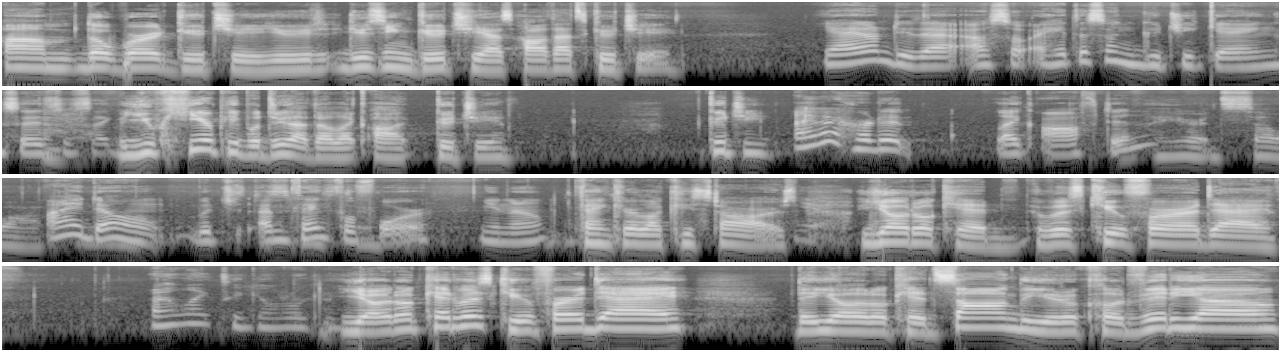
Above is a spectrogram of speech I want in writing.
um, the word Gucci. You using Gucci as oh that's Gucci. Yeah, I don't do that. Also, I hate the song Gucci Gang, so it's just like You hear people do that. They're like oh Gucci, Gucci. I haven't heard it like often. I hear it so often. I don't, which I'm thankful for. You know, Thank your lucky stars. Yodel Kid. It was cute for a day. I like the yodel. Kid. Yodel Kid was cute for a day. The Yodel Kid song, the Yodel Kid video.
